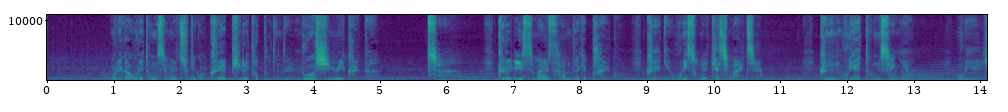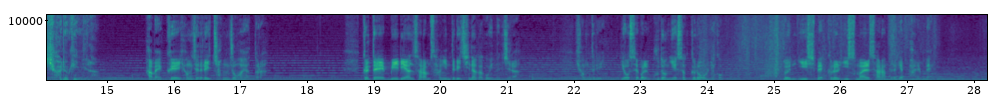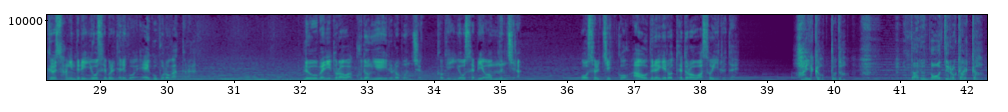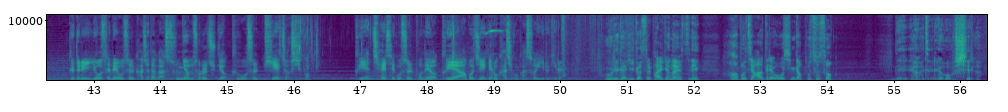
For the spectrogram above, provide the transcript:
우리가 우리 동생을 죽이고 그의 피를 덮어둔들 무엇이 유익할까? 자, 그를 이스마엘 사람들에게 팔고 그에게 우리 손을 대지 말자. 그는 우리의 동생이요, 우리의 혈육이니라. 함에 그의 형제들이 청종하였더라. 그때 미디안 사람 상인들이 지나가고 있는지라 형들이 요셉을 구덩이에서 끌어올리고 은 20에 그를 이스마엘 사람들에게 팔매 그 상인들이 요셉을 데리고 애굽으로 갔더라. 르우벤이 돌아와 구덩이에 이르러 본즉 거기 요셉이 없는지라 옷을 찢고 아우들에게로 되돌아와서 이르되 아이가 없도다. 나는 어디로 갈까? 그들이 요셉의 옷을 가져다가 순념소를 죽여 그 옷을 피해 적시고 그의 채색 옷을 보내어 그의 아버지에게로 가지고 가서 이르기를 우리가 이것을 발견하였으니 아버지 아들의 옷인가 보소서. 내 아들의 옷이라.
